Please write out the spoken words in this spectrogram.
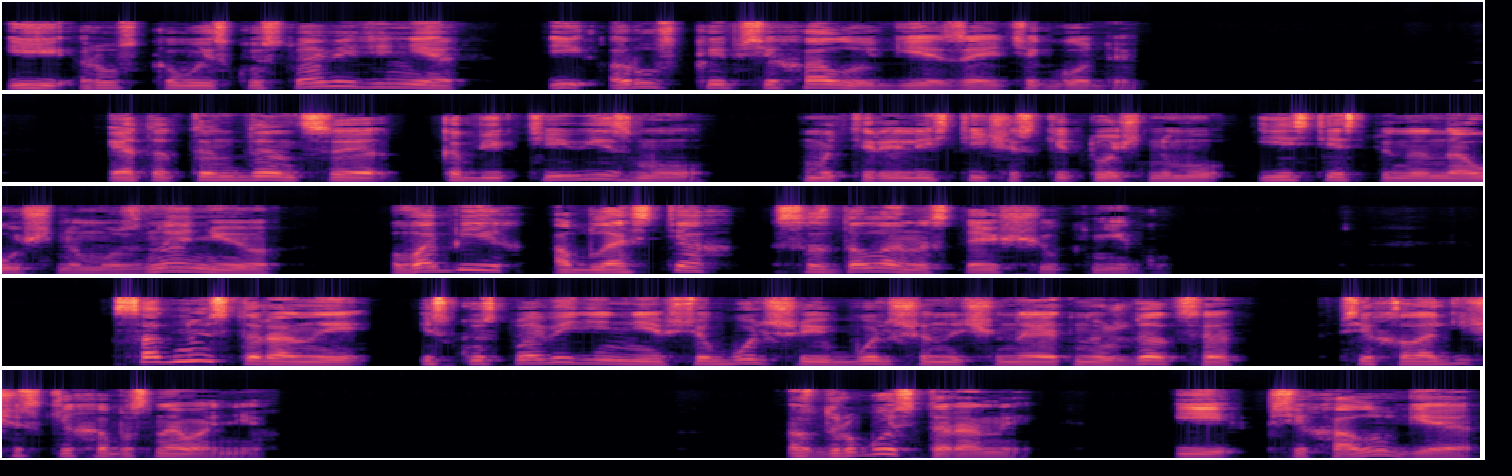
и русского искусствоведения, и русской психологии за эти годы. Эта тенденция к объективизму, материалистически точному естественно-научному знанию в обеих областях создала настоящую книгу. С одной стороны, искусствоведение все больше и больше начинает нуждаться в психологических обоснованиях. С другой стороны, и психология,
